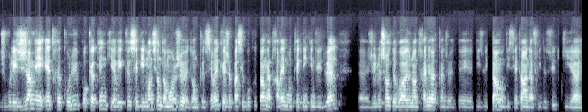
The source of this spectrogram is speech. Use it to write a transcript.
je voulais jamais être connu pour quelqu'un qui avait que ces dimensions dans mon jeu. Donc, c'est vrai que je passais beaucoup de temps à travailler mon technique individuelle. Euh, j'ai eu la chance de voir un entraîneur quand j'avais 18 ans ou 17 ans en Afrique du Sud qui, euh,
